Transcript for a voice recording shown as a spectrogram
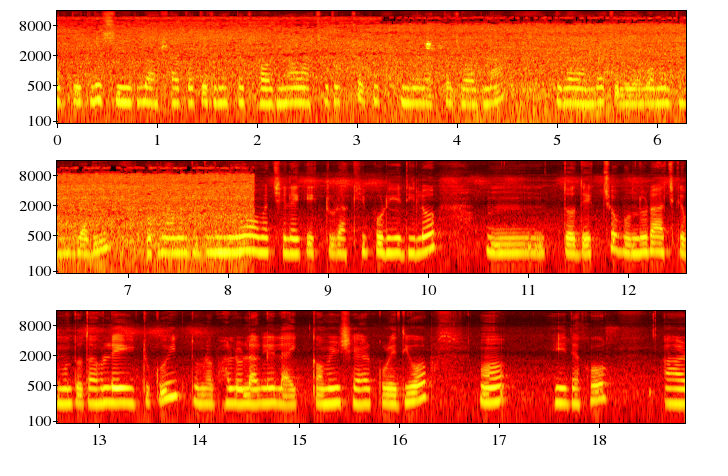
সব দেখলে সিনগুলো আসার পথে এখানে একটা ঝর্ণাও আছে, দেখছ? খুব সুন্দর একটা ঝর্ণা। এবার আমরা চলে যাব আমার দিদির বাড়ি। ওখানে আমার দিদি নিয়েও আমার ছেলেকে একটু রাখি পরিয়ে দিল। তো দেখছ বন্ধুরা, আজকের মতো তাহলে এইটুকুই। তোমরা ভালো লাগলে লাইক, কমেন্ট, শেয়ার করে দিও। এই দেখো। আর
